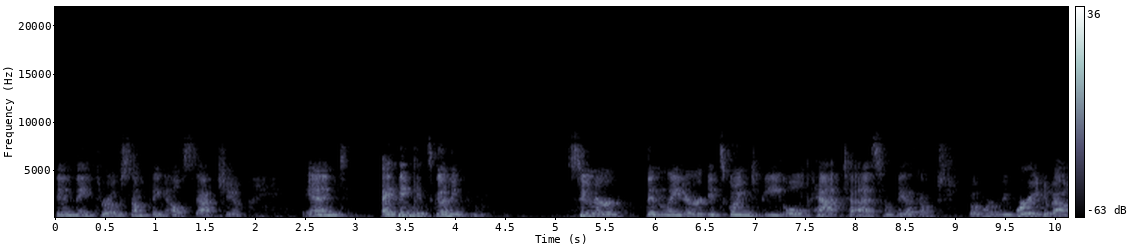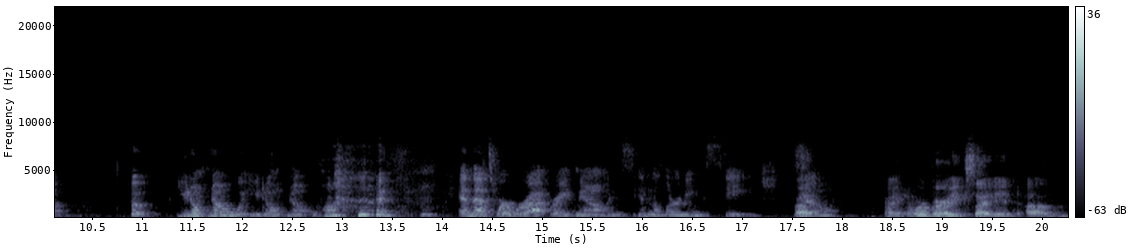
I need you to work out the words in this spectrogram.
then they throw something else at you and i think it's going to sooner than later it's going to be old hat to us we'll be like oh what were we worried about but you don't know what you don't know and that's where we're at right now is in the learning stage Right. so Right, and we're very excited. Um,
